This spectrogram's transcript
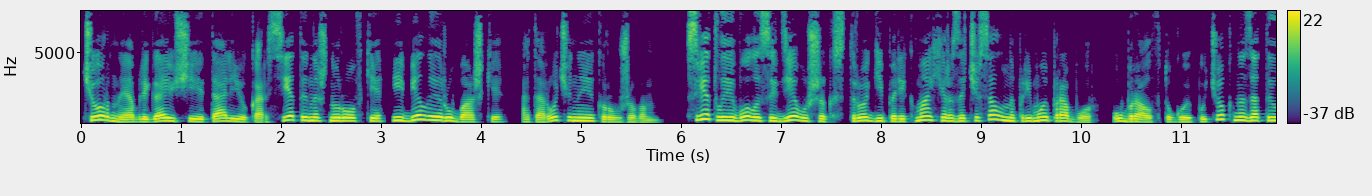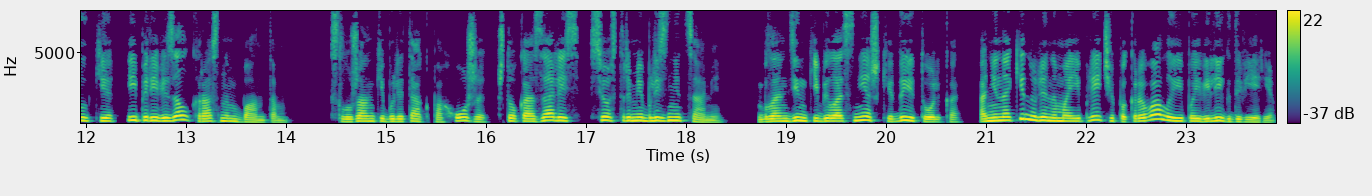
черные облегающие талию корсеты на шнуровке и белые рубашки, отороченные кружевом. Светлые волосы девушек строгий парикмахер зачесал на прямой пробор, убрал в тугой пучок на затылке и перевязал красным бантом. Служанки были так похожи, что казались сестрами-близнецами. Блондинки-белоснежки, да и только. Они накинули на мои плечи покрывало и повели к двери.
